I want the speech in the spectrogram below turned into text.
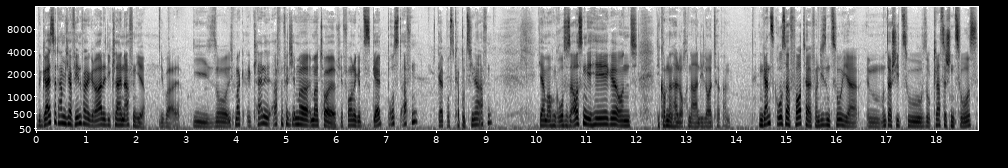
Begeistert haben mich auf jeden Fall gerade die kleinen Affen hier überall. Die so, ich mag kleine Affen finde ich immer, immer toll. Hier vorne gibt es Gelbbrustaffen, Gelbbrust-Kapuzineraffen. Die haben auch ein großes Außengehege und die kommen dann halt auch nah an die Leute ran. Ein ganz großer Vorteil von diesem Zoo hier, im Unterschied zu so klassischen Zoos,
